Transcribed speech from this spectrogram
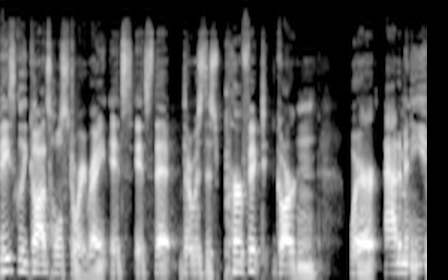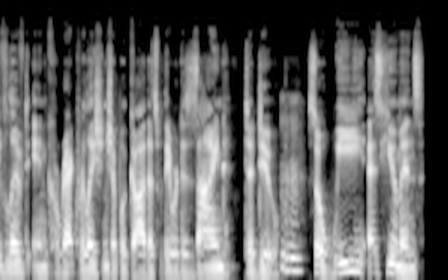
basically God's whole story, right? It's it's that there was this perfect garden where Adam and Eve lived in correct relationship with God. That's what they were designed to do. Mm-hmm. So we as humans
